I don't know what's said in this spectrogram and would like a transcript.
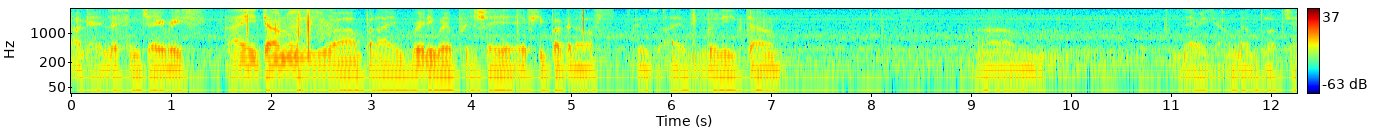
Okay, listen, Jay Reese. I don't know who you are, but I really would appreciate it if you bug it off because I really don't. Um, there we go. I'm gonna block you.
